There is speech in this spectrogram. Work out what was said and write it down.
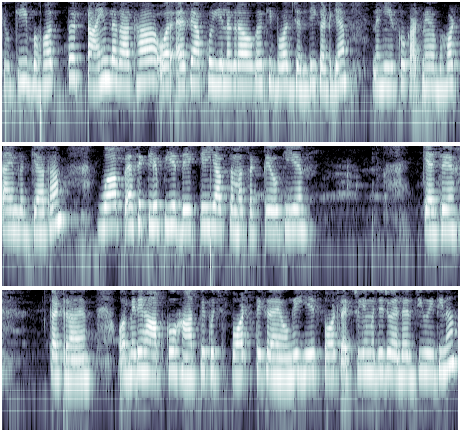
क्योंकि बहुत टाइम लगा था और ऐसे आपको ये लग रहा होगा कि बहुत जल्दी कट गया। नहीं, इसको काटने में बहुत टाइम लग गया था। वो आप ऐसे क्लिप ये देख के ही आप समझ सकते हो कि ये कैसे कट रहा है। और मेरे आपको हाथ पे कुछ स्पॉट्स दिख रहे होंगे। ये स्पॉट्स एक्चुअली मुझे जो एलर्जी हुई थी ना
